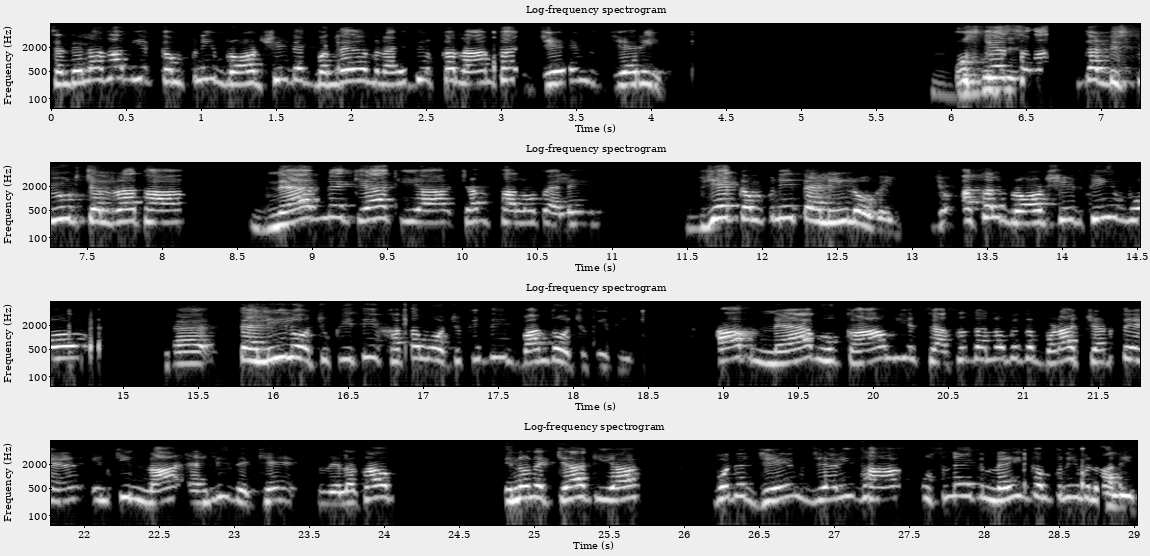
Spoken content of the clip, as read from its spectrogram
चंदेला साहब ये कंपनी ब्रॉडशीट एक बंदे ने बनाई थी उसका नाम था जेम्स जेरी हम्म, उसके साथ का डिस्प्यूट चल रहा था। नैब ने क्या किया चंद सालों पहले? ये कंपनी तहलील हो गई। जो असल ब्रॉडशीट थी वो तहलील हो चुकी थी खत्म हो चुकी थी बंद हो चुकी थी। आप नैब हुकाम ये सियासतदानों पे तो बड़ा चढ़ते हैं। इनकी ना अहली देखे नेला साहब। इन्होंने क्या किया? वो जो जेम्स जेरी था उसने एक नई कंपनी बना ली।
